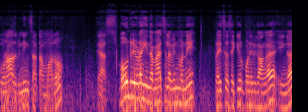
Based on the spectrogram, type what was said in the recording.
போனால் அது வின்னிங் ஷாட்டாக மாறும். எஸ் பவுண்ட்ரியோட இந்த மேட்ச்சில் வின் பண்ணி ப்ரைஸை செக்யூர் பண்ணியிருக்காங்க இங்கே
